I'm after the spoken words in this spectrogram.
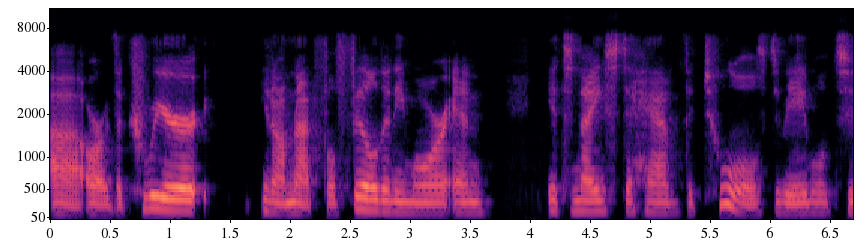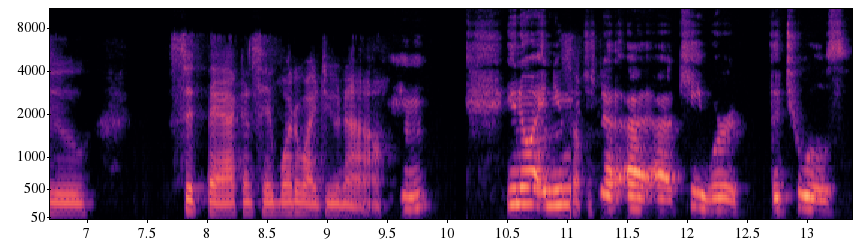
uh, or the career, you know, I'm not fulfilled anymore." And it's nice to have the tools to be able to sit back and say, "What do I do now?" Mhm. you know and you So, mentioned a, a, key word the tools.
